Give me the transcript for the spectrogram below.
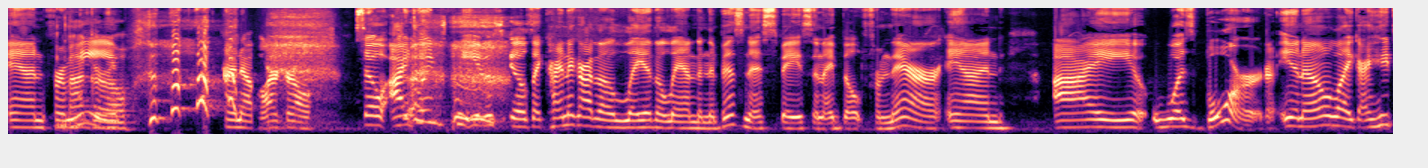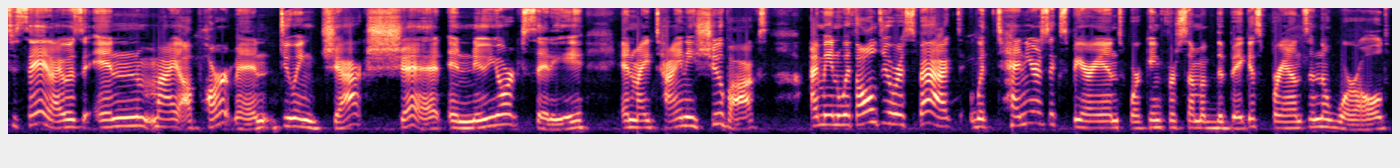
And for My me, girl. I know our girl. So I joined CEO skills. I kind of got a lay of the land in the business space and I built from there. And I was bored, you know, like I hate to say it, I was in my apartment doing jack shit in New York City in my tiny shoebox. I mean, with all due respect, with 10 years experience working for some of the biggest brands in the world,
